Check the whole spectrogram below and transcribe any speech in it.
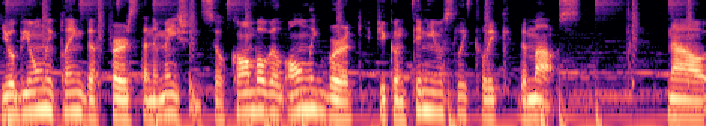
you'll be only playing the first animation, so combo will only work if you continuously click the mouse. Now,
